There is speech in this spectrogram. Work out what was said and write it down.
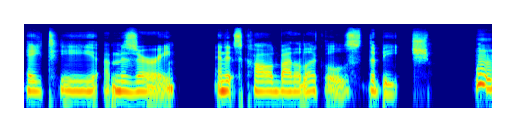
Hayti, uh, Missouri. And it's called by the locals the beach. Hmm.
